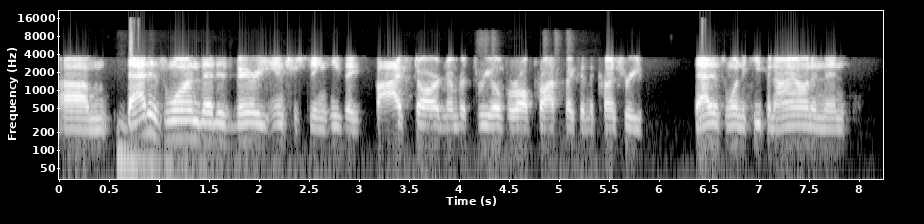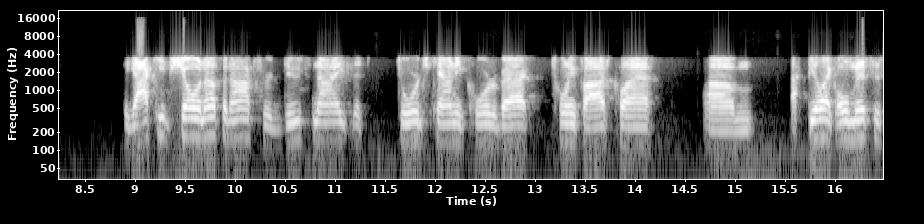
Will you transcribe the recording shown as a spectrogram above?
Um, that is one that is very interesting. He's a five-star, number three overall prospect in the country. That is one to keep an eye on. And then the guy keeps showing up in Oxford. Deuce Knight, the George County quarterback, 25 class. Um, I feel like Ole Miss is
